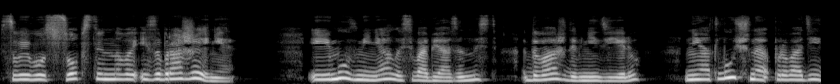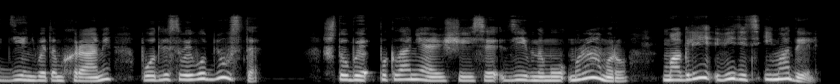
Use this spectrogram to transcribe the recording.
своего собственного изображения, и ему вменялось в обязанность дважды в неделю неотлучно проводить день в этом храме подле своего бюста, чтобы поклоняющиеся дивному мрамору могли видеть и модель.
